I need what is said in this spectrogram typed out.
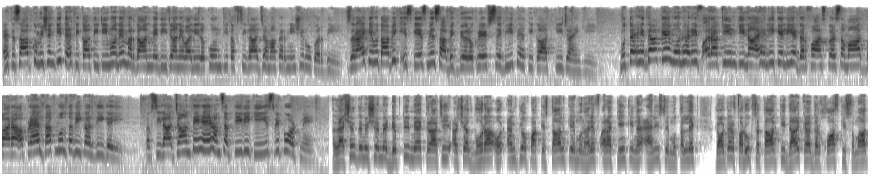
احتساب کمیشن کی تحقیقاتی ٹیموں نے مردان میں دی جانے والی رقوم کی تفصیلات جمع کرنی شروع کر دی ذرائع کے مطابق اس کیس میں سابق بیوروکریٹ سے بھی تحقیقات کی جائیں گی۔ متحدہ کے منحرف اراکین کی نااہلی کے لیے درخواست پر سماعت بارہ اپریل تک ملتوی کر دی گئی۔ تفصیلات جانتے ہیں ہم سب ٹی وی کی اس رپورٹ میں۔ الیکشن کمیشن میں ڈپٹی میئر کراچی ارشد بہرا اور ایم کیو پاکستان کے منحرف اراکین کی نااہلی سے متعلق ڈاکٹر فاروق ستار کی دائر کر درخواست کی سماعت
